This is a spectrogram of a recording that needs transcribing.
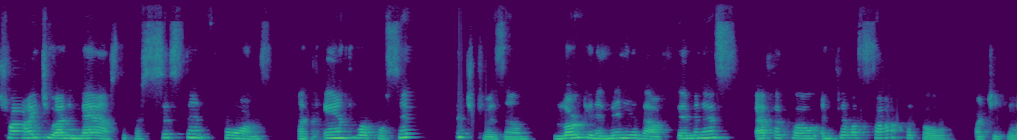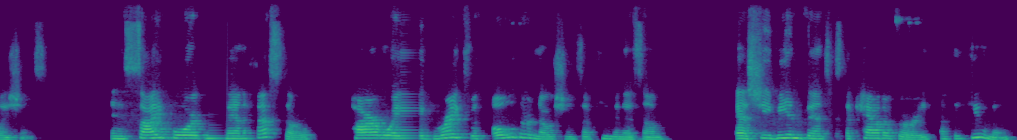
tried to unmask the persistent forms of anthropocentrism lurking in many of our feminist, ethical, and philosophical articulations. In Cyborg Manifesto, Haraway breaks with older notions of humanism as she reinvents the category of the human,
